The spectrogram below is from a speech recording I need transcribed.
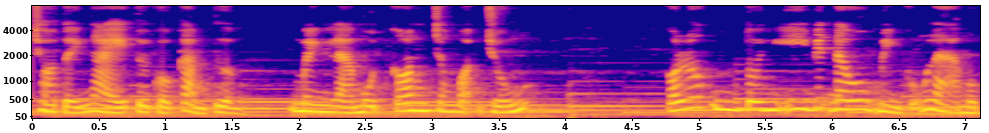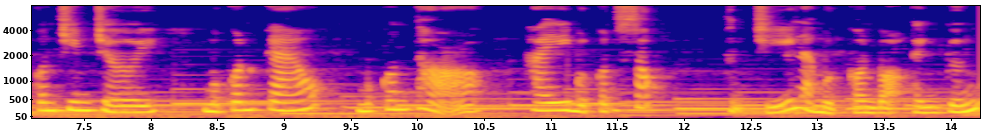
cho tới ngày tôi có cảm tưởng mình là một con trong bọn chúng. Có lúc tôi nghĩ biết đâu mình cũng là một con chim trời, một con cáo, một con thỏ hay một con sóc, thậm chí là một con bọ cánh cứng.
